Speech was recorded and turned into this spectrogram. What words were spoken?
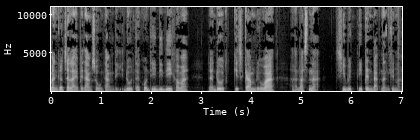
มันก็จะไหลไปทางสูงทางดี ดูแต่คนที่ดีๆเข้ามานะดูกิจกรรมหรือว่าลักษณะชีวิตที่เป็นแบบนั้นขึ้นมา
